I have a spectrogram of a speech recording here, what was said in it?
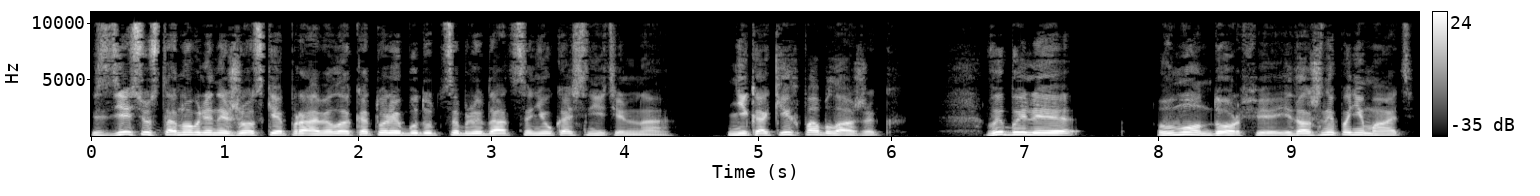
Здесь установлены жесткие правила, которые будут соблюдаться неукоснительно. Никаких поблажек. Вы были в Мондорфе и должны понимать,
